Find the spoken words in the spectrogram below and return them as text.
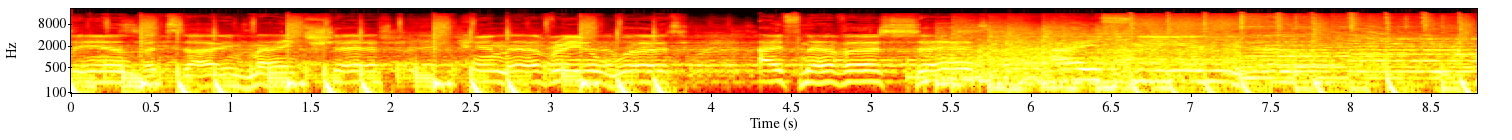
That I might shed in every word I've never said. I feel you.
